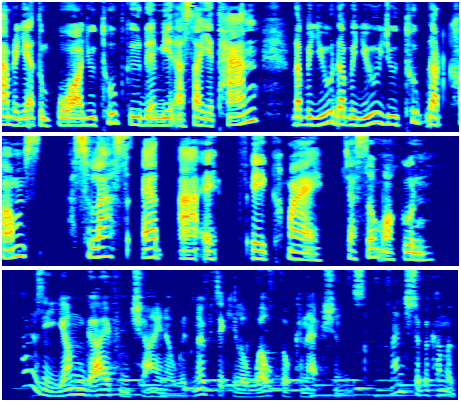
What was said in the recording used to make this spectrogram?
តាមរយៈទំព័រ YouTube គឺដែលមានអាសយដ្ឋាន www.youtube.com/rfa ខ្មែរចាសសូមអរគុណ How does a young guy from China with no particular wealth or connections manage to become a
